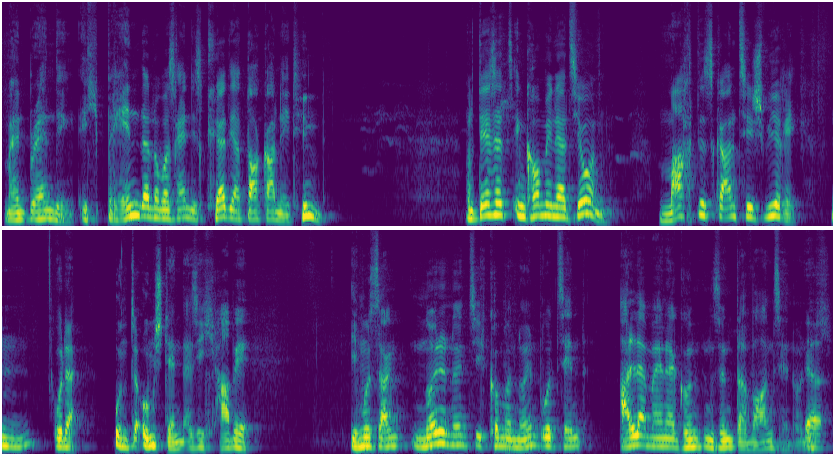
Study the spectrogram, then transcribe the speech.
mein Branding. Ich brenne da noch was rein. Das gehört ja da gar nicht hin. Und das jetzt in Kombination macht das Ganze schwierig. Oder unter Umständen. Also ich habe, ich muss sagen, 99,9 Prozent aller meiner Kunden sind da Wahnsinn. Und Ja. ich,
